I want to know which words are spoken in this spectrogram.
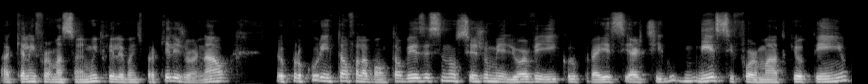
aquela informação é muito relevante para aquele jornal, eu procuro então falar, bom, talvez esse não seja o melhor veículo para esse artigo nesse formato que eu tenho.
